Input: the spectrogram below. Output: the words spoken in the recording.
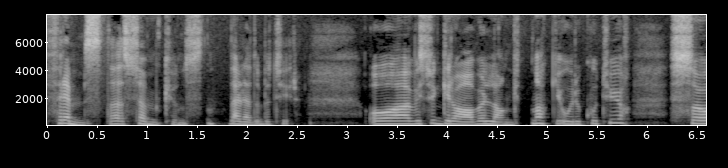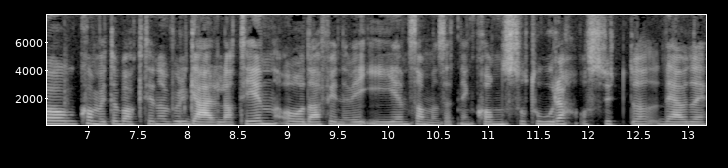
fremste sømkunsten. Det er det det betyr. Og hvis vi graver langt nok i ordet couture, så kommer vi tilbake til noe vulgærlatin, og da finner vi i en sammensetning consotora. Og det er jo det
